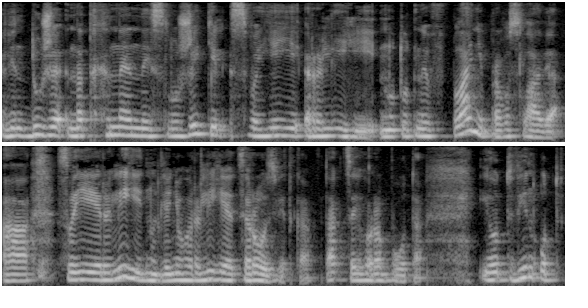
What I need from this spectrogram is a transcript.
Він дуже натхненний служитель своєї релігії. Ну тут не в плані православ'я, а своєї релігії. Ну для нього релігія це розвідка, так, це його робота. І от він от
